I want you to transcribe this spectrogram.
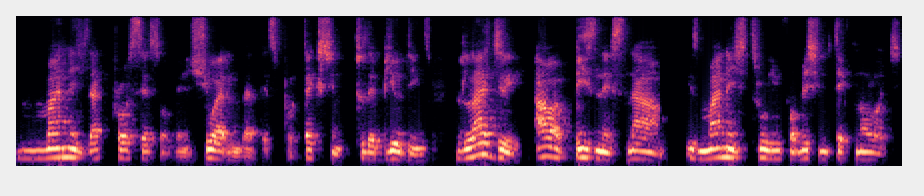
manage that process of ensuring that there's protection to the buildings? Largely, our business now is managed through information technology.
